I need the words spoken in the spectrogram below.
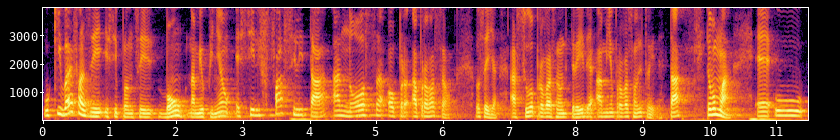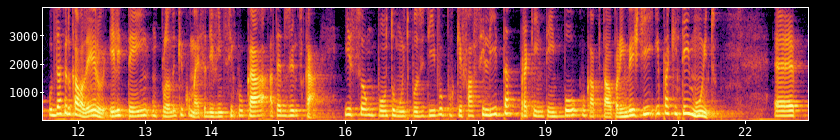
O que vai fazer esse plano ser bom, na minha opinião, é se ele facilitar a nossa aprovação. Ou seja, a sua aprovação de trader, a minha aprovação de trader, tá? Então vamos lá. É, o, o Desafio do Cavaleiro, ele tem um plano que começa de 25k até 200k. Isso é um ponto muito positivo porque facilita para quem tem pouco capital para investir e para quem tem muito. É,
